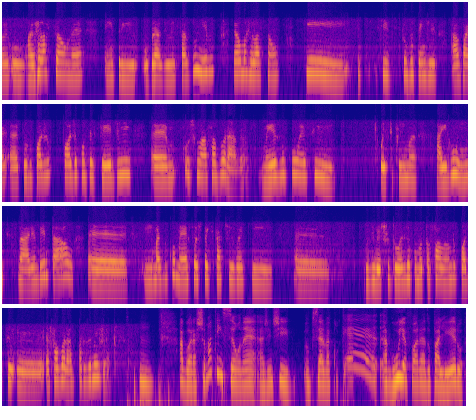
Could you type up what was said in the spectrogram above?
a relação né, entre o Brasil e os Estados Unidos é uma relação que, que, que tudo tende a é, tudo pode, pode acontecer de é, continuar favorável, mesmo com esse, com esse clima aí ruim na área ambiental, é, e, mas no comércio a expectativa é que é, os investidores, é como eu estou falando, pode ser, é, é favorável para os emergentes. Hum. Agora, chama atenção, né? A gente observa qualquer agulha fora do palheiro,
